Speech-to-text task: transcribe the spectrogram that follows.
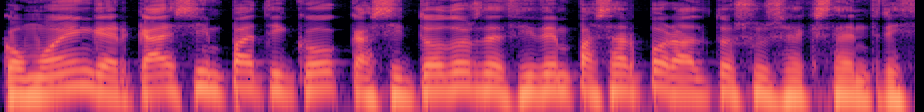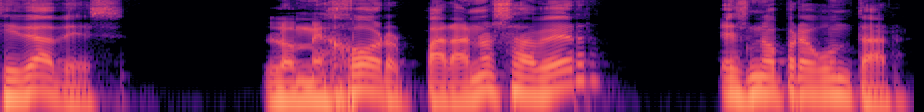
Como Enger cae simpático, casi todos deciden pasar por alto sus excentricidades. Lo mejor para no saber es no preguntar.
